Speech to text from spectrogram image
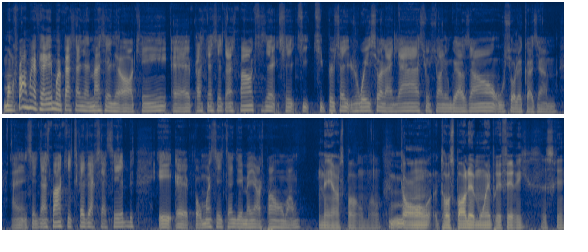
Mon sport préféré, moi, personnellement, c'est le hockey, euh, parce que c'est un sport qui, se- qui- qui- qui peut se jouer sur la glace ou sur le gazon ou sur le cosum. Euh, c'est un sport qui est très versatile et euh, pour moi, c'est un des meilleurs sports au monde. Meilleur sport au monde. Mm. Ton, ton sport le moins préféré, ce serait?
